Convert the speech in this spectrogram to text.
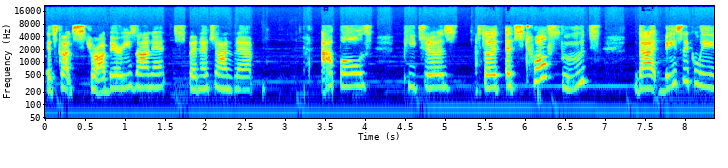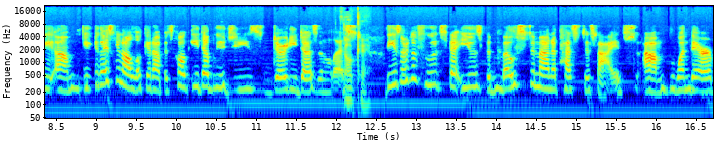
it's got strawberries on it, spinach on it, apples, peaches. So it, it's 12 foods that basically, um, you guys can all look it up. It's called EWG's Dirty Dozen list Okay. these are the foods that use the most amount of pesticides um, when they're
